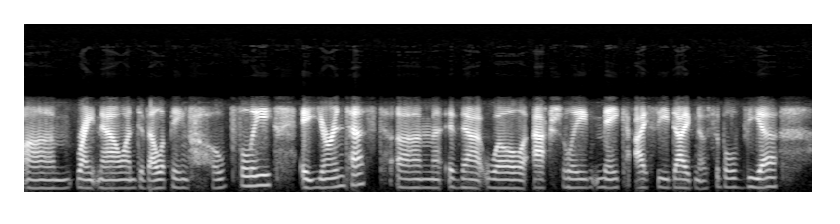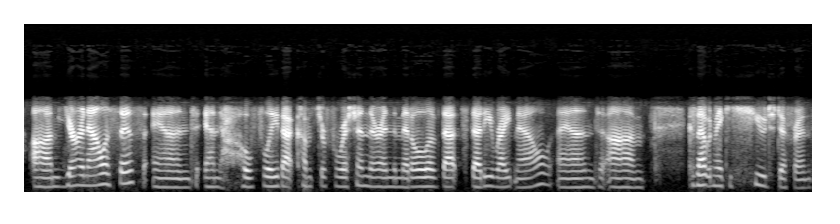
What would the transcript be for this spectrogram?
um, right now on developing, hopefully, a urine test um, that will actually make IC diagnosable via um, urinalysis, and and hopefully that comes to fruition. They're in the middle of that study right now, and um, because that would make a huge difference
